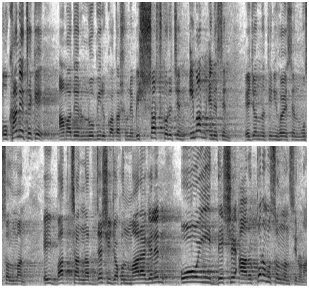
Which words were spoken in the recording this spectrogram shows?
ওখানে থেকে আমাদের নবীর কথা শুনে বিশ্বাস করেছেন ইমান এনেছেন। এজন্য তিনি হয়েছেন মুসলমান। এই বাচ্চা নাজ্জাসী যখন মারা গেলেন, ওই দেশে আর কোনো মুসলমান ছিল না।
